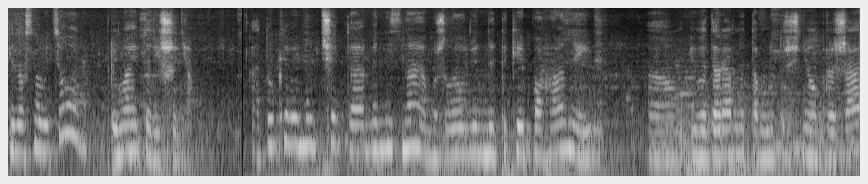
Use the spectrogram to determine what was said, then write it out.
і на основі цього приймаєте рішення. А доки ви мовчите, ми не знаємо, можливо, він не такий поганий, е, і ви даремно там внутрішньо ображаєте.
